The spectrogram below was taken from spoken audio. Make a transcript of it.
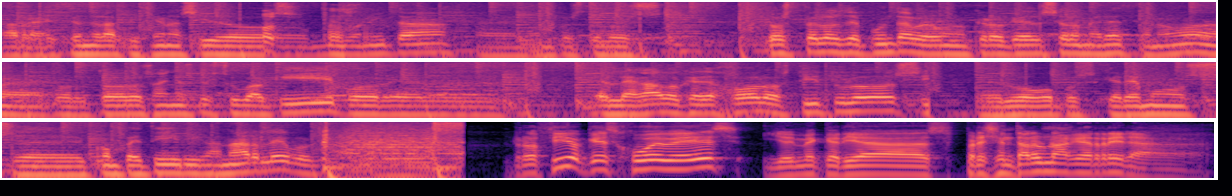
la, la reacción de la afición ha sido muy bonita. Eh, han puesto los, los pelos de punta, pero bueno, creo que él se lo merece, ¿no? Eh, por todos los años que estuvo aquí, por el, el legado que dejó, los títulos y eh, luego pues queremos eh, competir y ganarle. Porque... Rocío, que es jueves y hoy me querías presentar una guerrera.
